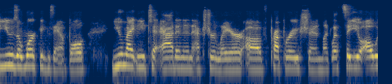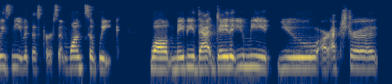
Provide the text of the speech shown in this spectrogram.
use a work example you might need to add in an extra layer of preparation. Like let's say you always meet with this person once a week. Well maybe that day that you meet you are extra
